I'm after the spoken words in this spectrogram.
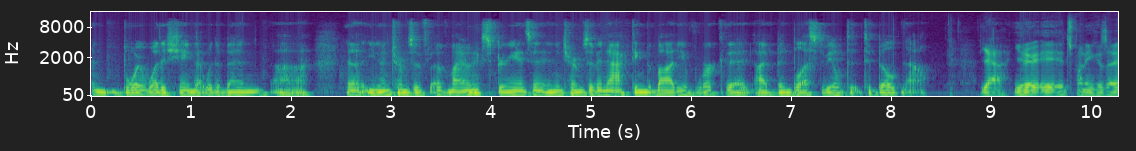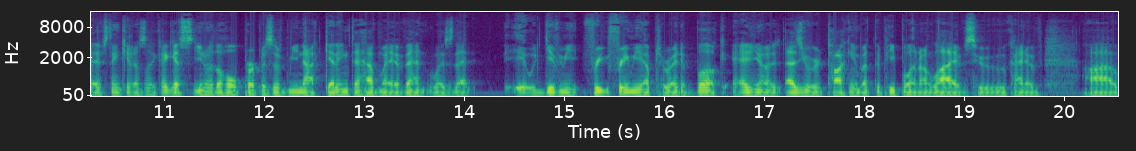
And boy, what a shame that would have been, uh, uh, you know, in terms of, of my own experience and, and, in terms of enacting the body of work that I've been blessed to be able to, to build now. Yeah, you know, it's funny because I was thinking, I was like, I guess you know, the whole purpose of me not getting to have my event was that it would give me free free me up to write a book. And you know, as you were talking about the people in our lives who, who kind of uh,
